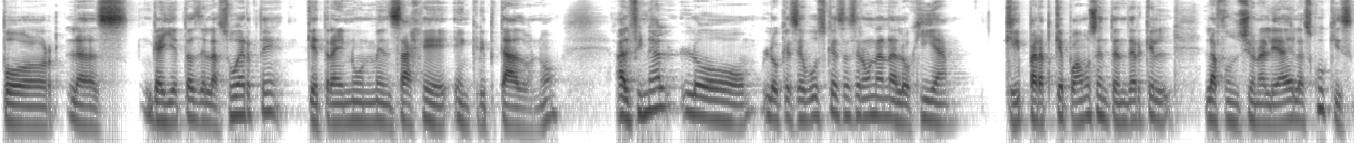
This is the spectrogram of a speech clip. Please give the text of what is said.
por las galletas de la suerte que traen un mensaje encriptado, ¿no? Al final lo, lo que se busca es hacer una analogía que, para que podamos entender que la funcionalidad de las cookies,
